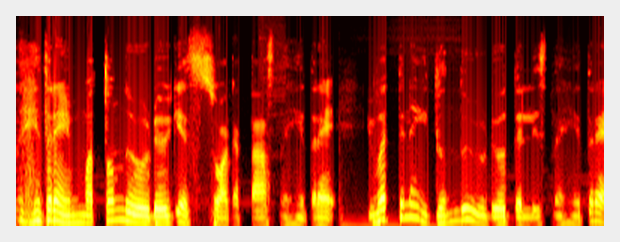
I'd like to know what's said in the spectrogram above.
ಸ್ನೇಹಿತರೆ, ಮತ್ತೊಂದು ವಿಡಿಯೋಗೆ ಸ್ವಾಗತ. ಸ್ನೇಹಿತರೆ, ಇವತ್ತಿನ ಇದೊಂದು ವಿಡಿಯೋದಲ್ಲಿ ಸ್ನೇಹಿತರೆ,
